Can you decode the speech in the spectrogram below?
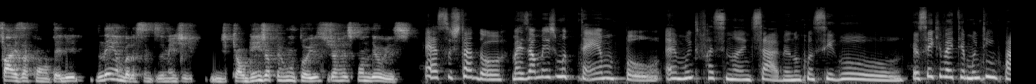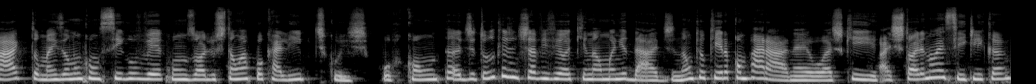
faz a conta, ele lembra simplesmente de, que alguém já perguntou isso, já respondeu isso. É assustador, mas ao mesmo tempo é muito fascinante, sabe? Eu não consigo. Eu sei que vai ter muito impacto, mas eu não consigo ver com os olhos tão apocalípticos por conta de tudo que a gente já viveu aqui na humanidade. Não que eu queira comparar, né? Eu acho que a história não é cíclica,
